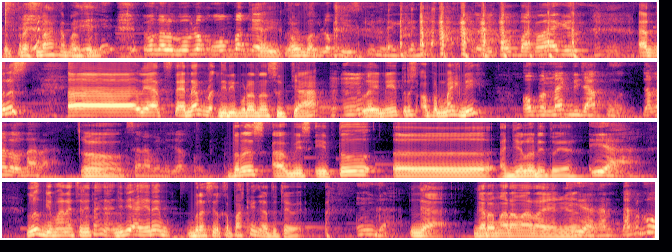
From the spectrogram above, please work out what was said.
stres banget langsung Emang kalau goblok kompak ya. Kalau kompak. goblok miskin lagi kan. Lebih kompak lagi. Ah, terus eh, lihat stand up jadi penonton suca lo ini terus open mic di Open mic di Jakut, Jakarta Utara. oh. Sana di Jakut. terus abis itu eh Angelo deh tuh ya Iya. lu gimana ceritanya jadi akhirnya berhasil kepake nggak tuh cewek Enggak. Enggak, enggak marah-marah ya. Gitu. Iya kan, tapi gue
